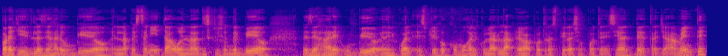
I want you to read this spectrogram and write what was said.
Por aquí les dejaré un video en la pestañita o en la descripción del video. Les dejaré un video en el cual explico cómo calcular la evapotranspiración potencial detalladamente.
